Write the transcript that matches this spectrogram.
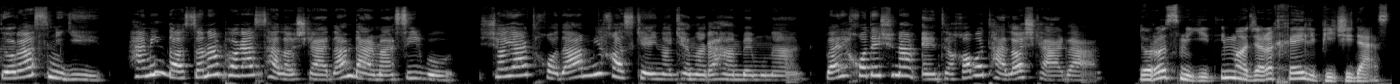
درست میگید. همین داستانم پر از تلاش کردن در مسیر بود. شاید خودم می‌خواست که اینا کنار هم بمونن. ولی خودشونم انتخاب و تلاش کردن. درست میگید. این ماجرا خیلی پیچیده است.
